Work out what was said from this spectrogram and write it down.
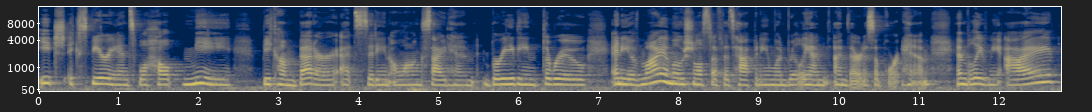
each experience will help me become better at sitting alongside him, breathing through any of my emotional stuff that's happening when really I'm, I'm there to support him. And believe me, I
